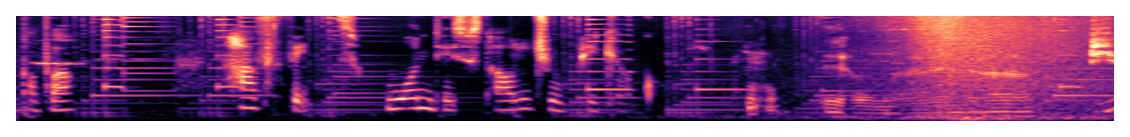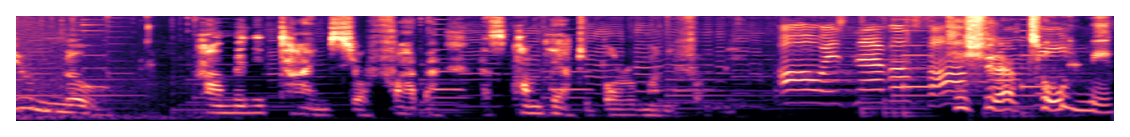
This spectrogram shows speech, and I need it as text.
Papa, have faith. One day, Sister Oluchi will let you pick your call. Do you know how many times your father has come here to borrow money from me? He should have told me.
